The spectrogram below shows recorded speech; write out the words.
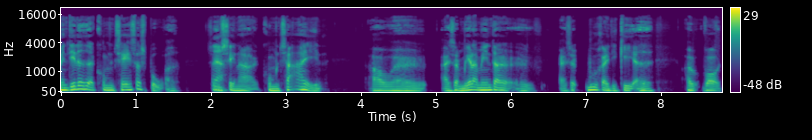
Men det, der hedder kommentatorsporet, som Ja. sender kommentarer ind, og øh, altså mere eller mindre øh, altså uredigeret, og hvor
